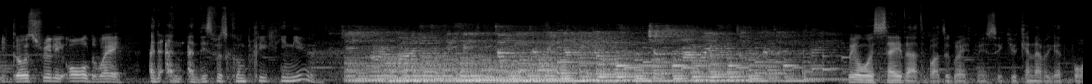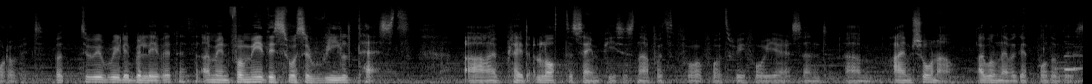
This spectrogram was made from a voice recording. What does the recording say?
He goes really all the way, and, and, and this was completely new. We always say that about the great music, you can never get bored of it. But do we really believe it? I mean, for me, this was a real test. Uh, I've played a lot the same pieces now for, for, for three, four years, and um, I'm sure now I will never get bored of this.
